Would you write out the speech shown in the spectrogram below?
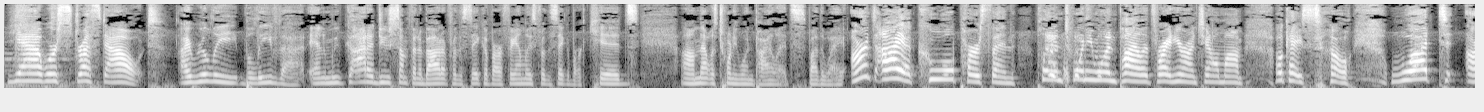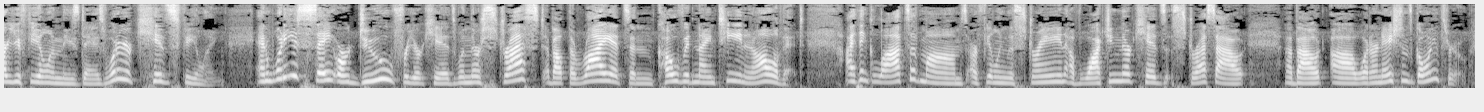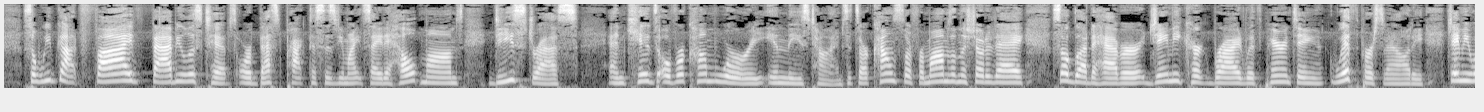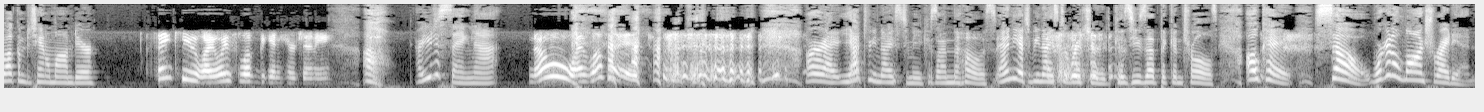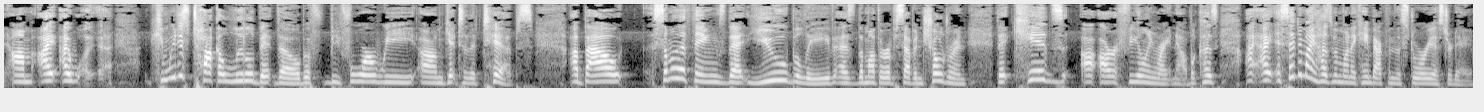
Yeah, we're stressed out. I really believe that. And we've got to do something about it for the sake of our families, for the sake of our kids. Um, that was 21 Pilots, by the way. Aren't I a cool person? Playing 21 Pilots right here on Channel Mom. Okay, so what are you feeling these days? What are your kids feeling? And what do you say or do for your kids when they're stressed about the riots and COVID 19 and all of it? I think lots of moms are feeling the strain of watching their kids stress out about uh, what our nation's going through. So we've got five fabulous tips or best practices, you might say, to help moms de stress and kids overcome worry in these times. It's our counselor for moms on the show today. So glad to have her, Jamie Kirkbride with Parenting with Personality. Jamie, welcome to Channel Mom, dear. Thank you. I always love being here, Jenny. Oh, are you just saying that? No, I love it. All right, you have to be nice to me because I'm the host, and you have to be nice to Richard because he's at the controls. Okay, so we're going to launch right in. Um, I, I, can we just talk a little bit though bef- before we um, get to the tips about some of the things that you believe as the mother of seven children that kids are, are feeling right now? Because I, I said to my husband when I came back from the store yesterday.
